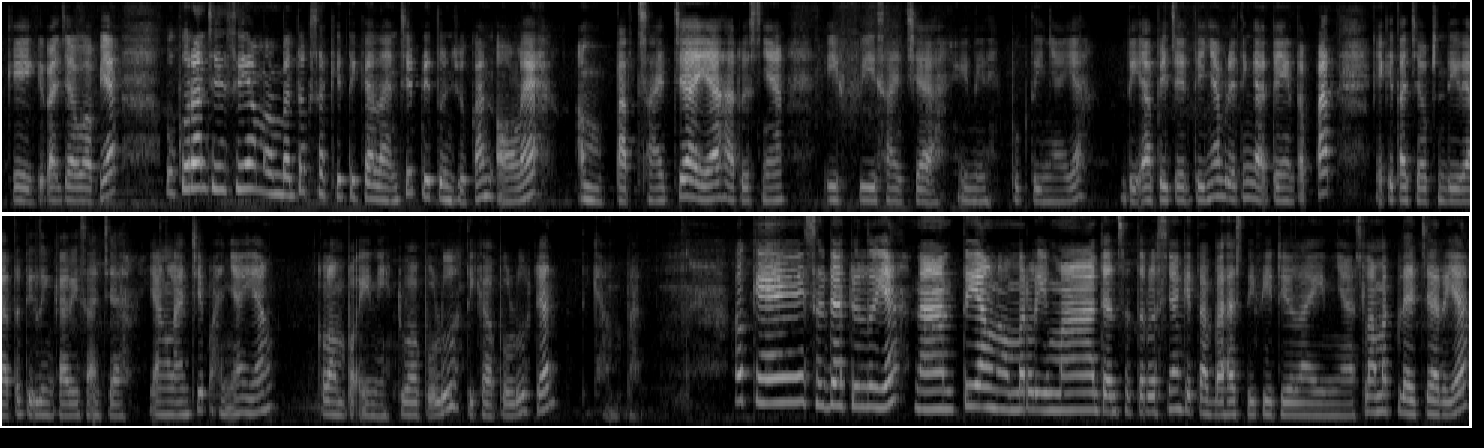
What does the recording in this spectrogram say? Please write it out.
oke kita jawab ya. Ukuran sisi yang membentuk segitiga lancip ditunjukkan oleh 4 saja ya. Harusnya IV saja ini buktinya ya. Di ABCD nya berarti nggak ada yang tepat. Ya kita jawab sendiri atau dilingkari saja. Yang lancip hanya yang kelompok ini 20, 30, dan 34 Oke, sudah dulu ya. Nanti yang nomor 5 dan seterusnya kita bahas di video lainnya. Selamat belajar ya.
